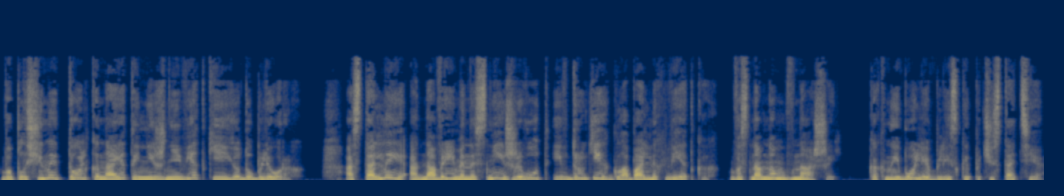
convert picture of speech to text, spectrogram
воплощены только на этой нижней ветке и ее дублерах. Остальные одновременно с ней живут и в других глобальных ветках, в основном в нашей, как наиболее близкой по частоте.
